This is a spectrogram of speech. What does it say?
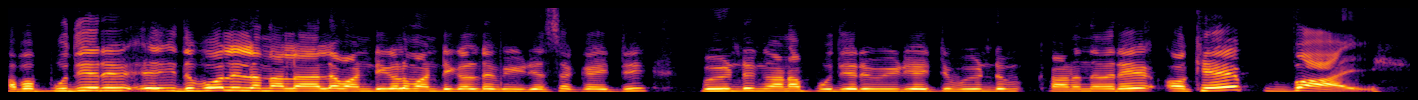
അപ്പോൾ പുതിയൊരു ഇതുപോലെയുള്ള നല്ല നല്ല വണ്ടികൾ വണ്ടികളുടെ വീഡിയോസൊക്കെ ആയിട്ട് വീണ്ടും കാണാം. പുതിയൊരു വീഡിയോ ആയിട്ട് വീണ്ടും കാണുന്നവരെ ഓക്കെ ബൈ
